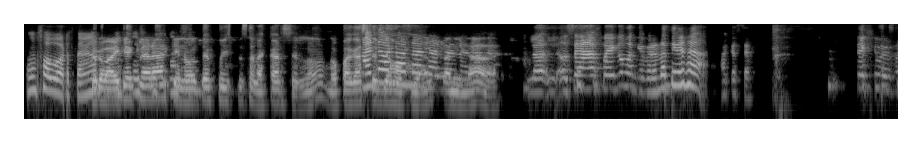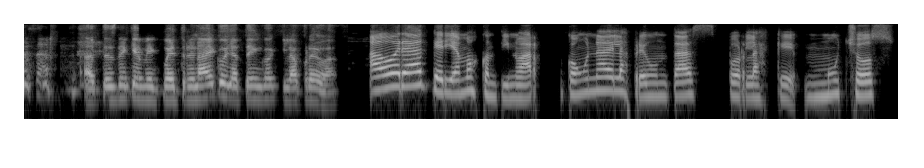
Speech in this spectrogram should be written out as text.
Un favor también. Pero hay que aclarar que no te fuiste a la cárcel, ¿no? No pagaste ah, no, no, no, ni nada. o sea, fue como que, pero no tienes nada que hacer. Déjeme pasar. Antes de que me encuentren algo, ya tengo aquí la prueba. Ahora queríamos continuar con una de las preguntas por las que muchos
